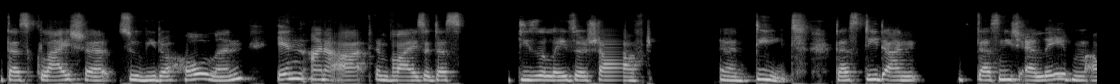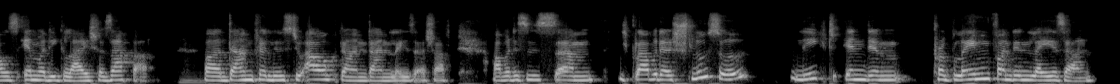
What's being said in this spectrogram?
das Gleiche zu wiederholen in einer Art und Weise, dass diese Leserschaft äh, dient, dass die dann das nicht erleben als immer die gleiche Sache. Mhm. Weil dann verlierst du auch dann deine Leserschaft. Aber das ist, ähm, ich glaube, der Schlüssel liegt in dem Problem von den Lesern,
